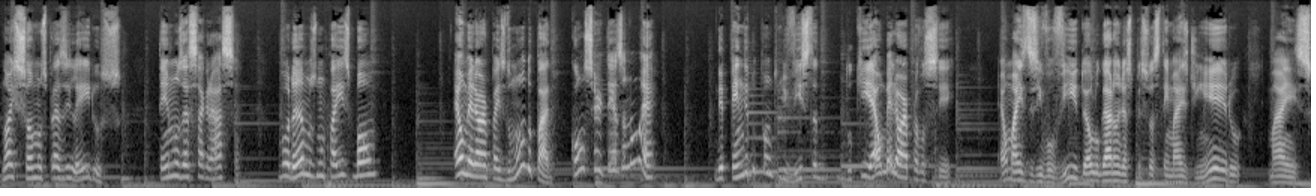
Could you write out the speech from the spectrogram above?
nós somos brasileiros, temos essa graça, moramos num país bom. É o melhor país do mundo, padre? Com certeza não é. Depende do ponto de vista do que é o melhor para você. É o mais desenvolvido, é o lugar onde as pessoas têm mais dinheiro, mais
